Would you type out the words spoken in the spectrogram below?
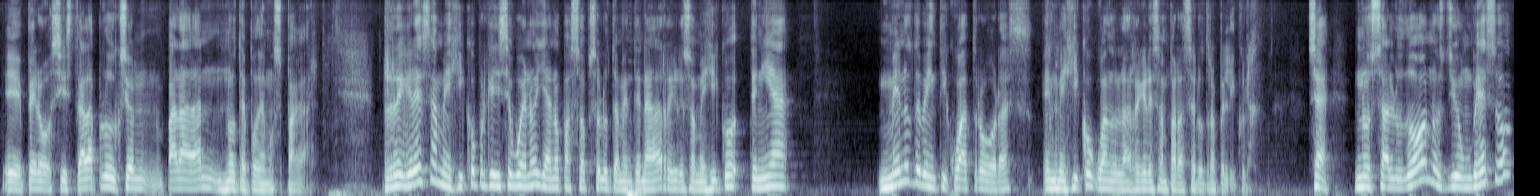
Eh, pero si está la producción parada, no te podemos pagar. Regresa a México porque dice, bueno, ya no pasó absolutamente nada. Regresó a México. Tenía menos de 24 horas en México cuando la regresan para hacer otra película. O sea, nos saludó, nos dio un beso,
